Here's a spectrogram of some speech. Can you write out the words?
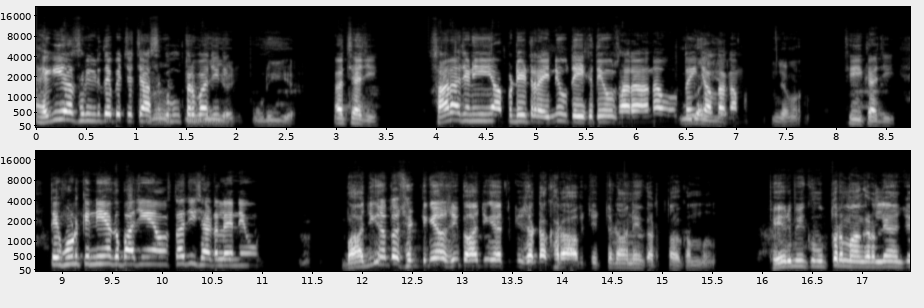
ਹੈਗੀ ਆ ਸਰੀਰ ਦੇ ਵਿੱਚ ਚੱਸ ਕਬੂਤਰਬਾਜੀ ਦੀ? ਪੂਰੀ ਹੈ ਅੱਛਾ ਜੀ। ਸਾਰਾ ਜਣੀ ਅਪਡੇਟ ਰਹਿੰਦੇ ਹੋ ਦੇਖਦੇ ਹੋ ਸਾਰਾ ਨਾ ਉਦਾਂ ਹੀ ਚੱਲਦਾ। ਕੰਮ? ਜਮਾ। ਠੀਕ ਹੈ ਜੀ। ਤੇ ਹੁਣ ਕਿੰਨੀਆਂ ਕੁ ਬਾਜੀਆਂ ਉਸਤਾਦ ਜੀ ਛੱਡ ਲੈਨੇ ਹੋ? ਬਾਜੀਆਂ ਤਾਂ ਛੱਡੀਆਂ ਸੀ ਬਾਜੀਆਂ ਕਿ ਸਾਡਾ ਖਰਾਬ ਚਿੱਚੜਾ ਨੇ ਕਰਤਾ ਕੰਮ। ਫੇਰ ਵੀ ਕਬੂਤਰ ਮੰਗਰ ਲਿਆਂ ਚ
